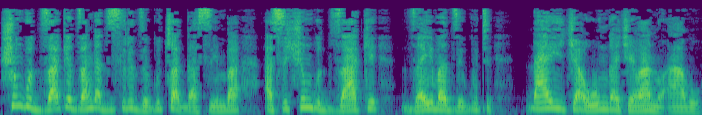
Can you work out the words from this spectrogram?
shungu dzake dzanga dzisiri dzekutsvaga simba asi shungu dzake dzaiva dzekuti dai chaunga chevanhu avo.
